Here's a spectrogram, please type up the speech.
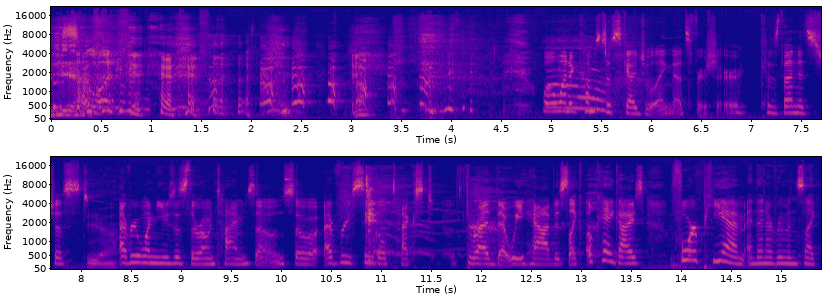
yeah. well, when it comes to scheduling, that's for sure. Because then it's just Yeah. everyone uses their own time zone. So every single text thread that we have is like, "Okay, guys, 4 p.m.," and then everyone's like.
